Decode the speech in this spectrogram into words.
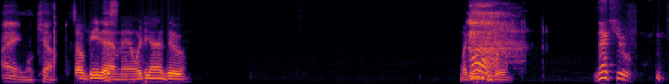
I ain't gonna care. So be that, Listen. man. What are you gonna do? What are you gonna do? Next shoe.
